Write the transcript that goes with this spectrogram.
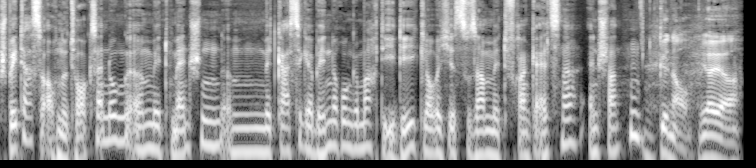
Später hast du auch eine Talksendung äh, mit Menschen äh, mit geistiger Behinderung gemacht. Die Idee, glaube ich, ist zusammen mit Frank Elsner entstanden. Genau, ja, ja.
